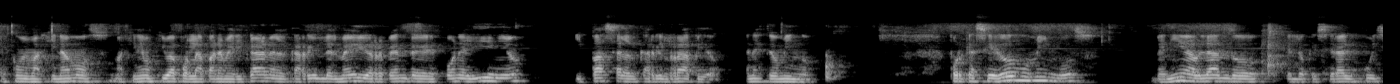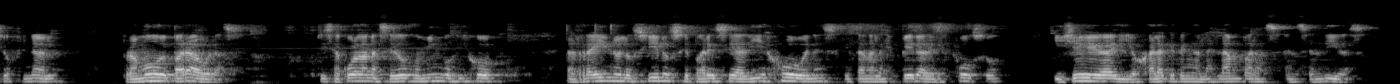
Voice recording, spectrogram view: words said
Es como imaginamos, imaginemos que iba por la Panamericana, el carril del medio, y de repente pone el guiño y pasa al carril rápido en este domingo. Porque hace dos domingos venía hablando de lo que será el juicio final, pero a modo de parábolas. Si se acuerdan, hace dos domingos dijo, el reino de los cielos se parece a diez jóvenes que están a la espera del esposo y llega y ojalá que tengan las lámparas encendidas.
